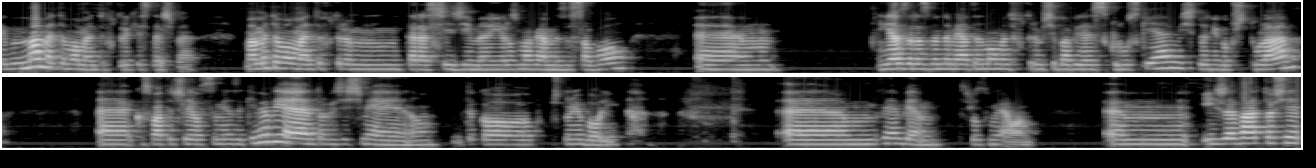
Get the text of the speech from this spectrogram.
jakby mamy te momenty, w których jesteśmy. Mamy te momenty, w którym teraz siedzimy i rozmawiamy ze sobą. Ja zaraz będę miała ten moment, w którym się bawię z kluskiem i się do niego przytulam. e, kosmatyczliał z tym językiem. Ja wiem, trochę się śmieję, no, tylko po prostu mnie boli. Wiem, wiem, zrozumiałam. Um, I że warto się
